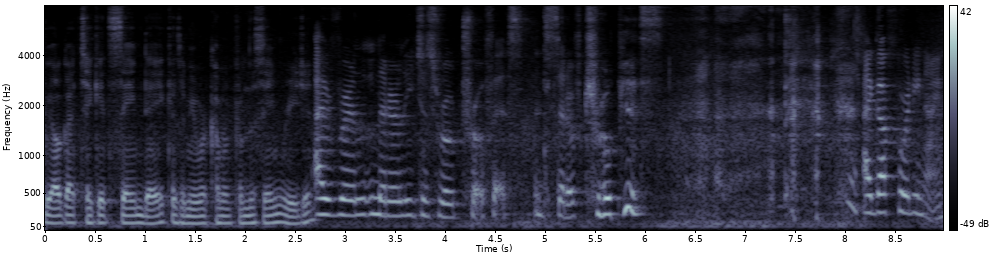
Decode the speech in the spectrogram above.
We all got tickets same day because I mean we're coming from the same region. I re- literally just wrote Trophis instead of Tropius. I got 49.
